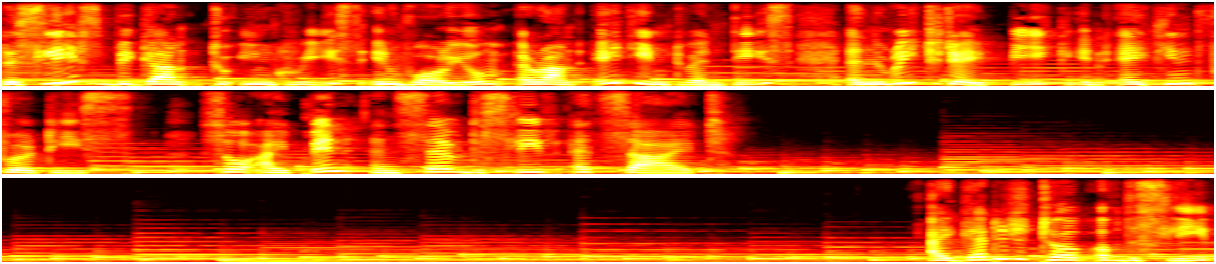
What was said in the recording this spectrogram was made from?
The sleeves began to increase in volume around 1820s and reached a peak in 1830s. So I pin and sew the sleeve at side. I gathered the top of the sleeve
